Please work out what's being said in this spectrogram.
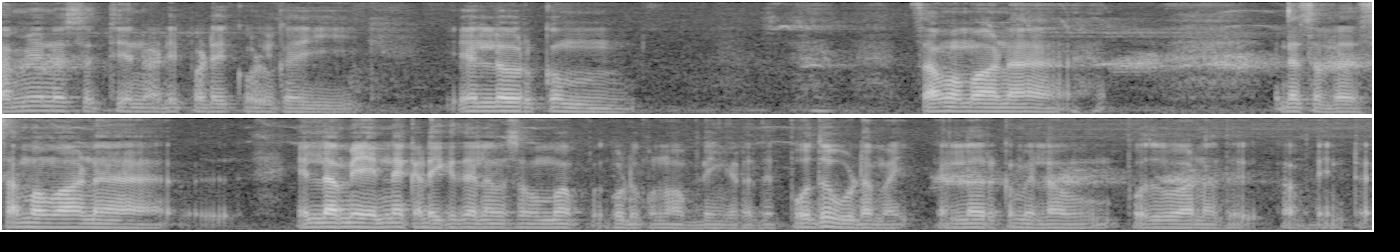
கம்யூனிசத்தின் அடிப்படை கொள்கை எல்லோருக்கும் சமமான என்ன சொல்கிறது சமமான எல்லாமே என்ன கிடைக்குது எல்லாம் சமமாக கொடுக்கணும் அப்படிங்கிறது பொது உடைமை எல்லாருக்கும் எல்லாம் பொதுவானது அப்படின்ட்டு.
